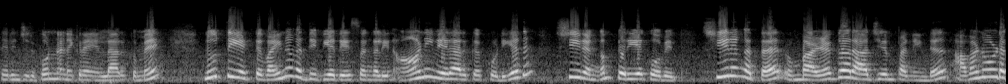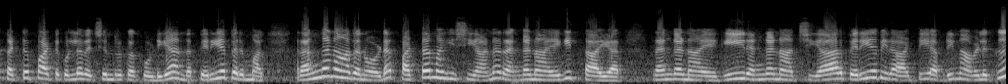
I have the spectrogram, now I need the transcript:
தெரிஞ்சிருக்கும்னு நினைக்கிறேன் எல்லாருக்குமே. நூத்தி எட்டு வைணவ திவ்ய தேசங்களின் ஆணி வேரா இருக்கக்கூடியது ஸ்ரீரங்கம் பெரிய கோவில். ஸ்ரீரங்கத்தை ரொம்ப அழகா ராஜ்யம் பண்ணிட்டு அவனோட கட்டுப்பாட்டுக்குள்ள வச்சுட்டு இருக்கக்கூடிய அந்த பெரிய பெருமாள் ரங்கநாதனோட பட்டமகிஷியான ரங்கநாயகி தாயார். ரங்கநாயகி ரங்கநாச்சியார் பெரிய பிராட்டி அப்படின்னு அவளுக்கு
